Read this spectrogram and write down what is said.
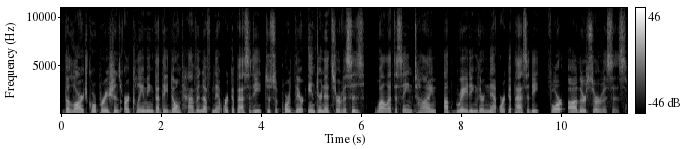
The large corporations are claiming that they don't have enough network capacity to support their internet services, while at the same time upgrading their network capacity for other services.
